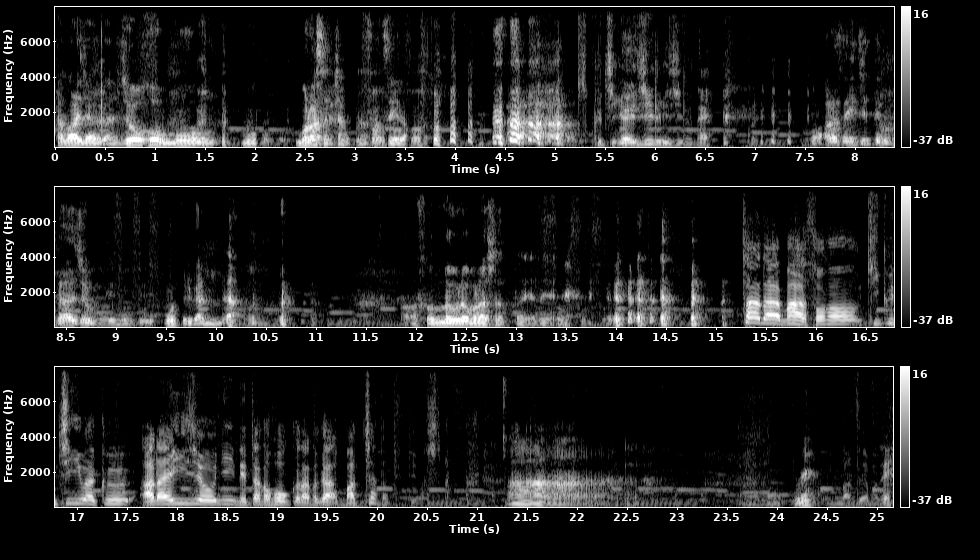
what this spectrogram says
たまれちゃうから、情報もう、もう、漏らしちゃうから、撮影が。菊池がいじるいじるね、もうあれさんいじっても大丈夫って思って思ってるからみんな。うんあそんな裏話だったんやねそ。うそうそうただまあその菊池曰く新井以上にネタの宝庫なのがまっちゃんだって言っていましたああ。ね。松山ね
